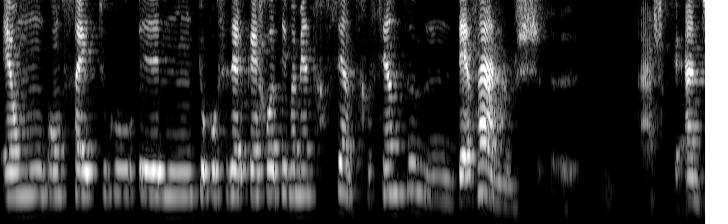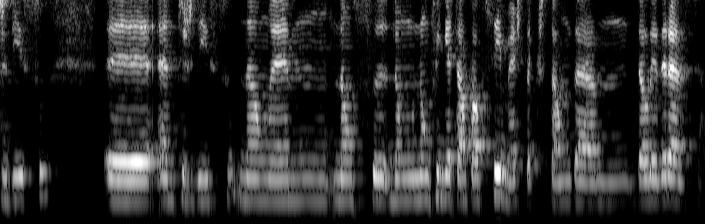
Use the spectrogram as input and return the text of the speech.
é um conceito um, que eu considero que é relativamente recente, recente 10 anos. acho que antes disso, antes disso não, não, se, não, não vinha tanto ao de cima esta questão da, da liderança.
